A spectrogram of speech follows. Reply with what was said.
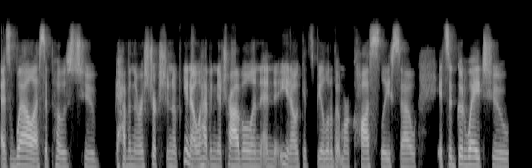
as well as opposed to having the restriction of you know having to travel and and you know it gets to be a little bit more costly so it's a good way to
